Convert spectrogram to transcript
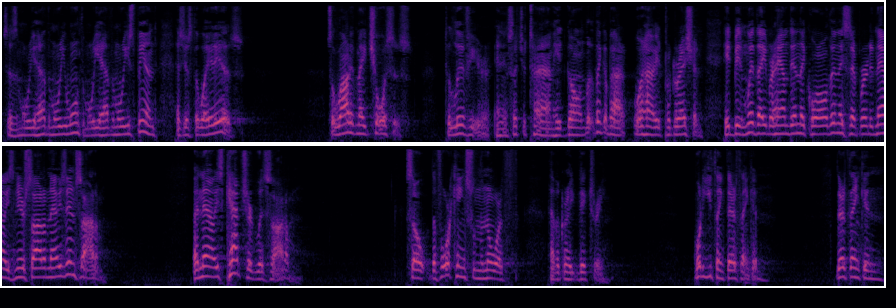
says the more you have, the more you want. The more you have, the more you spend. That's just the way it is. So Lot had made choices to live here, and in such a time he'd gone. Look, think about what how he progression. He'd been with Abraham, then they quarreled, then they separated. Now he's near Sodom. Now he's in Sodom, and now he's captured with Sodom. So the four kings from the north have a great victory. What do you think they're thinking? They're thinking,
